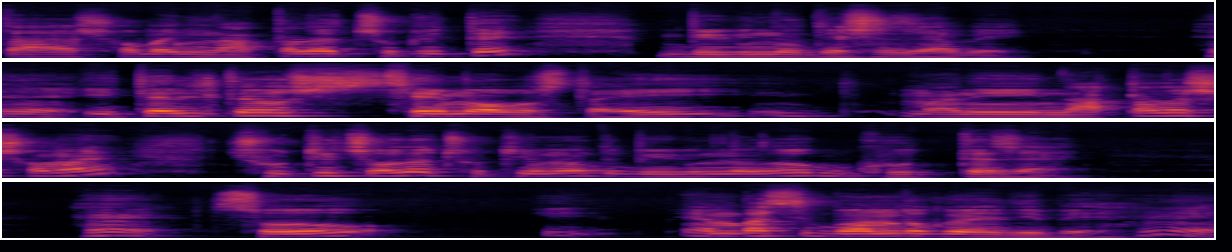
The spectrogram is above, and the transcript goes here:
তারা সবাই নাতালের ছুটিতে বিভিন্ন দেশে যাবে। হ্যাঁ ইতালিতেও সেম অবস্থা। এই মানে নাতালের সময় ছুটি চলে, ছুটির মধ্যে বিভিন্ন লোক ঘুরতে যায়। হ্যাঁ সো এম্বাসি বন্ধ করে দিবে। হ্যাঁ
